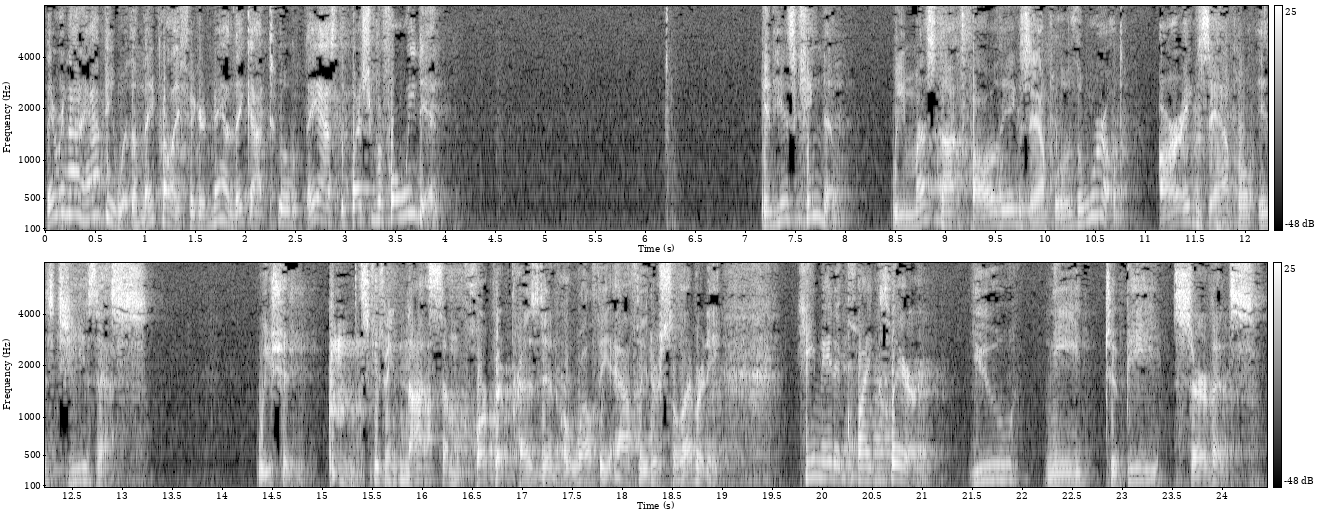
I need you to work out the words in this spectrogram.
they were not happy with them. They probably figured, man, they got to, they asked the question before we did. In his kingdom, we must not follow the example of the world. Our example is Jesus. We should excuse me, not some corporate president or wealthy athlete or celebrity. He made it quite clear you need to be servants.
